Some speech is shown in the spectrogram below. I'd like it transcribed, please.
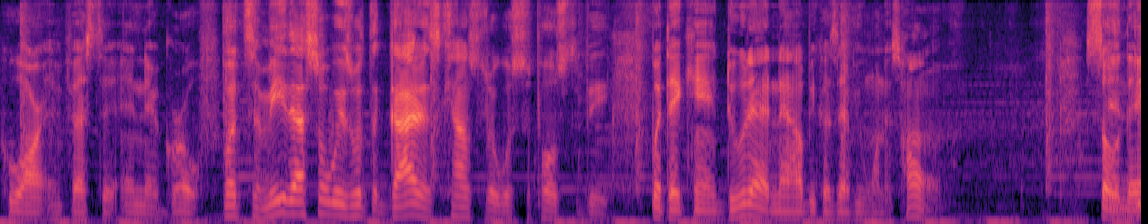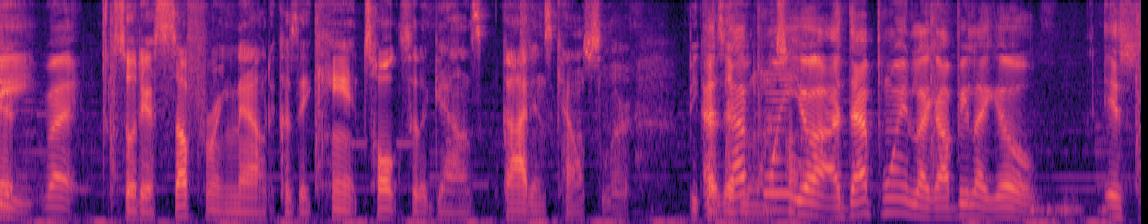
who aren't invested in their growth. But to me, that's always what the guidance counselor was supposed to be. But they can't do that now because everyone is home. So they're right. so they're suffering now because they can't talk to the guidance guidance counselor because at that point, home. yo, at that point, like I'll be like, yo, it's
